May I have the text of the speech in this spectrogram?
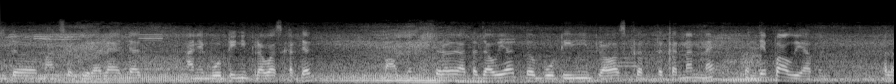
जिथं माणसं फिरायला येतात आणि बोटीने प्रवास करतात. आपण सरळ आता जाऊया तर बोटीने प्रवास कर करणार नाही पण ते पाहूया आपण. चला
